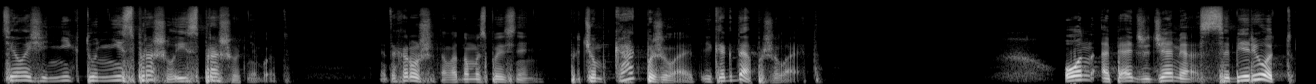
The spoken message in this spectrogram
тебя вообще никто не спрашивал и спрашивать не будет. Это хорошее там в одном из пояснений. Причем как пожелает и когда пожелает. Он, опять же, Джамия, соберет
